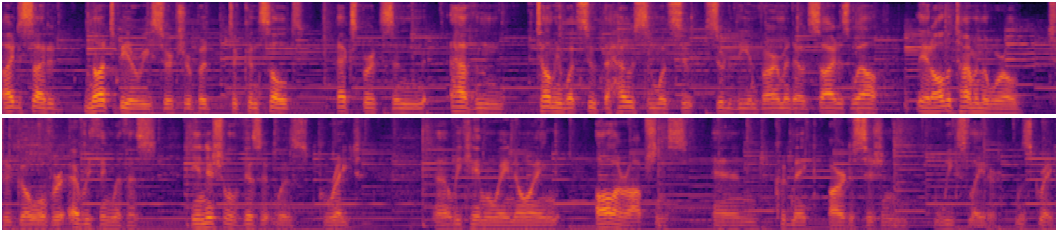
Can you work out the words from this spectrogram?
I decided not to be a researcher, but to consult experts and have them tell me what suited the house and what suit, suited the environment outside as well. They had all the time in the world to go over everything with us. The initial visit was great. Uh, we came away knowing all our options and could make our decision weeks later. It was great.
